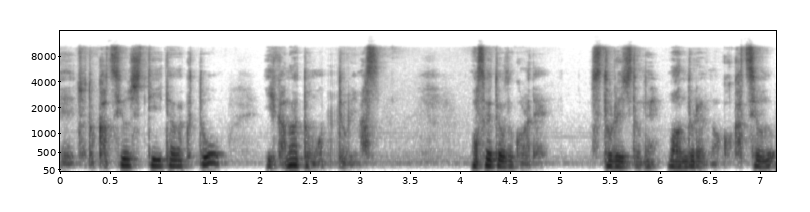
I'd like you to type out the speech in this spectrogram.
ちょっと活用していただくといいかなと思っております。まあそういったところで、ストレージとね、ワンドライブの活用、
